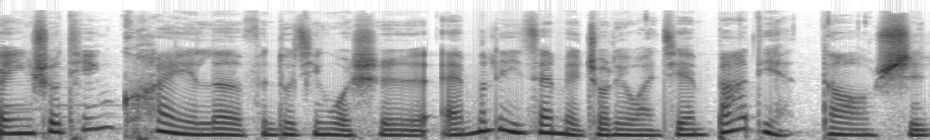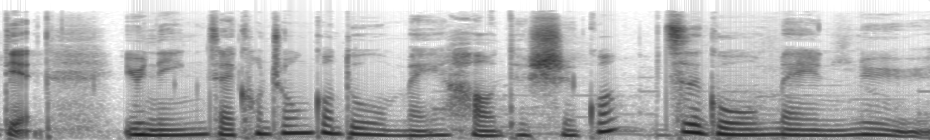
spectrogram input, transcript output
欢迎收听《快乐分多金》，我是 Emily，在每周六晚间八点到十点，与您在空中共度美好的时光。自古美女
